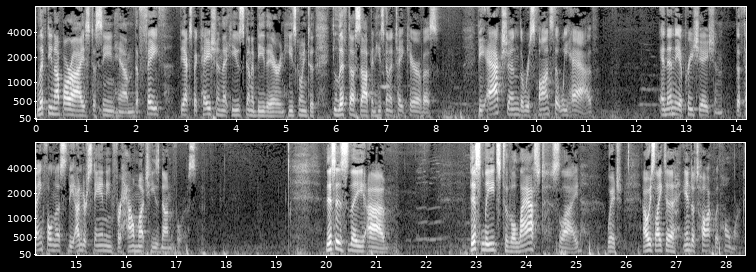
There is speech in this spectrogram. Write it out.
lifting up our eyes to seeing Him, the faith, the expectation that He's going to be there and He's going to lift us up and He's going to take care of us, the action, the response that we have, and then the appreciation, the thankfulness, the understanding for how much He's done for us. This is the. Uh, this leads to the last slide, which I always like to end a talk with homework.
